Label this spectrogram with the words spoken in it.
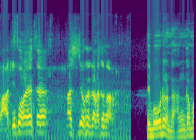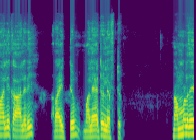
ബാക്കി കുറേയൊക്കെ നശിച്ചൊക്കെ കിടക്കുന്നതാണ്. ഈ ബോർഡ് കണ്ട അങ്കമാലി കാലടി റൈറ്റും മലയാറ്റും ലെഫ്റ്റും നമ്മളിത്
